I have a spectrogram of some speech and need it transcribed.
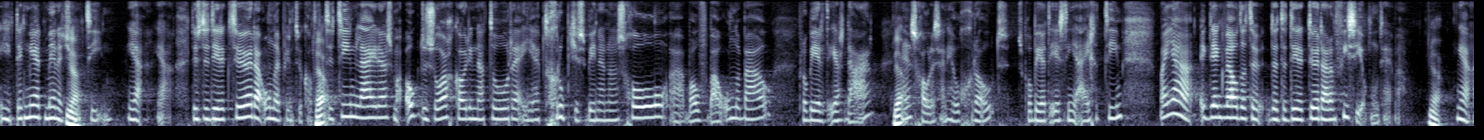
ik denk meer het managementteam. Ja. Ja, Dus de directeur, daaronder heb je natuurlijk altijd Ja. de teamleiders, maar ook de zorgcoördinatoren. En je hebt groepjes binnen een school, eh, bovenbouw, onderbouw. Probeer het eerst daar. Ja. Hè, scholen zijn heel groot, dus probeer het eerst in je eigen team. Maar ja, ik denk wel dat de, dat de directeur daar een visie op moet hebben. Ja. Ja.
